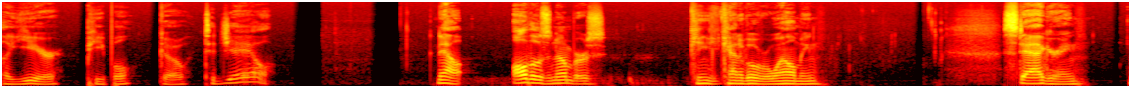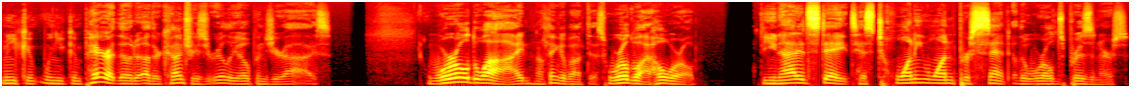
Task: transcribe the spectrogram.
a year, people go to jail. Now, all those numbers can get kind of overwhelming, staggering. When you can, when you compare it though to other countries, it really opens your eyes. Worldwide, now think about this: worldwide, whole world, the United States has 21% of the world's prisoners,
